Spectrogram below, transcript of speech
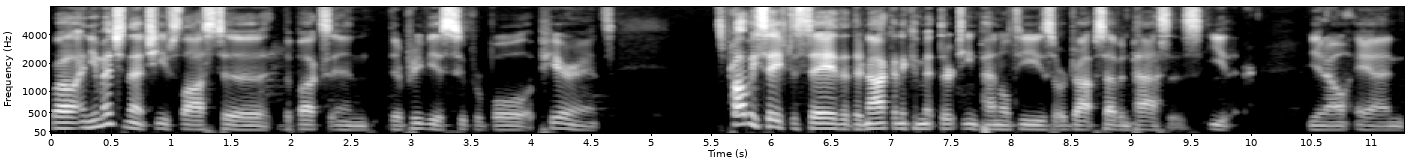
Well, and you mentioned that Chiefs lost to the Bucks in their previous Super Bowl appearance. it's probably safe to say that they're not going to commit 13 penalties or drop seven passes either. You know, and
